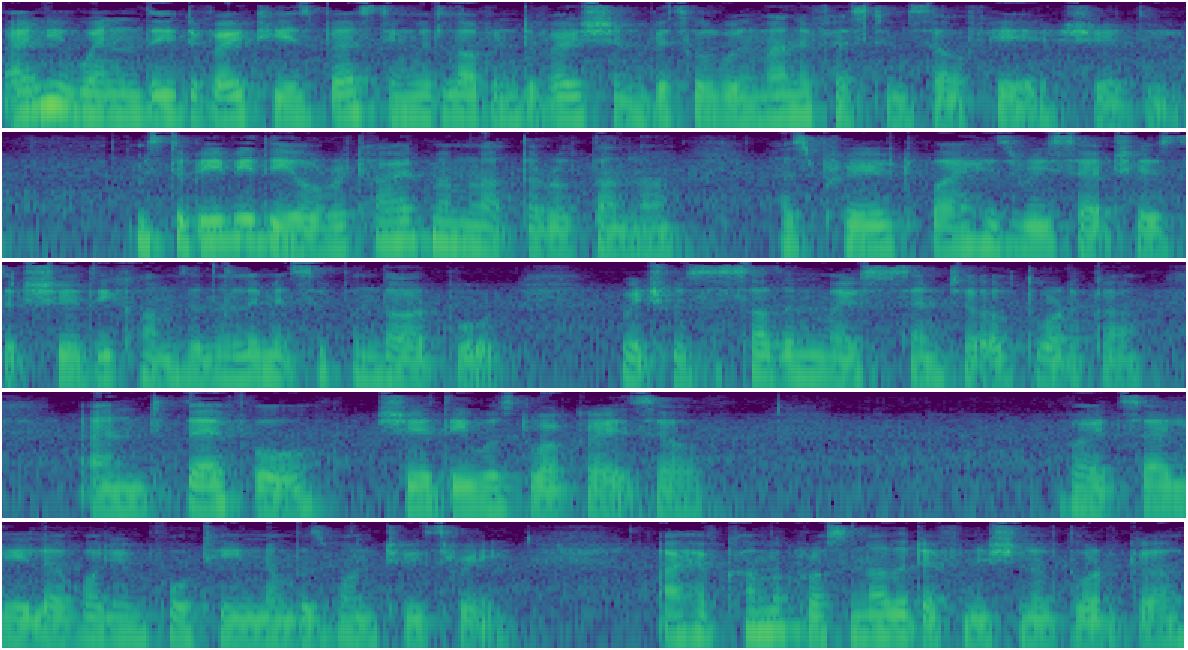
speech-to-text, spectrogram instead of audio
Only when the devotee is bursting with love and devotion, Vittal will manifest himself here, Shirdi. Mr. B.B. Deol, retired Mamlatdar of Thana, has proved by his researches that Shirdi comes in the limits of Pandharpur which was the southernmost centre of Dwarka, and therefore Shirdi was Dwarka itself. Vaitsai Leela, Volume 14, Numbers 1, 2, 3. I have come across another definition of Dwarka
